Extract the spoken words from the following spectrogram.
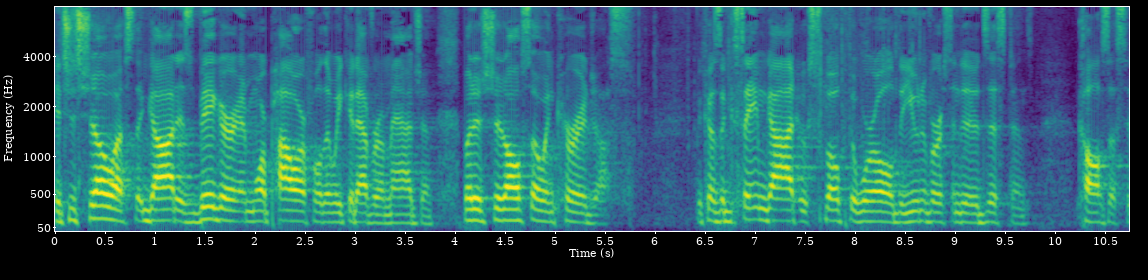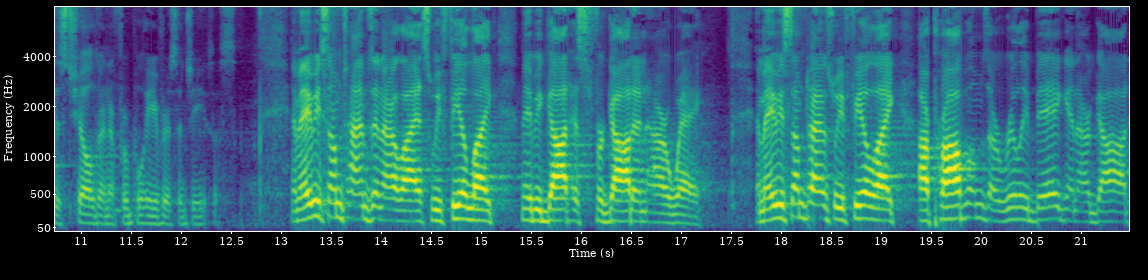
It should show us that God is bigger and more powerful than we could ever imagine. But it should also encourage us. Because the same God who spoke the world, the universe into existence, calls us his children if we're believers of Jesus. And maybe sometimes in our lives we feel like maybe God has forgotten our way. And maybe sometimes we feel like our problems are really big and our God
